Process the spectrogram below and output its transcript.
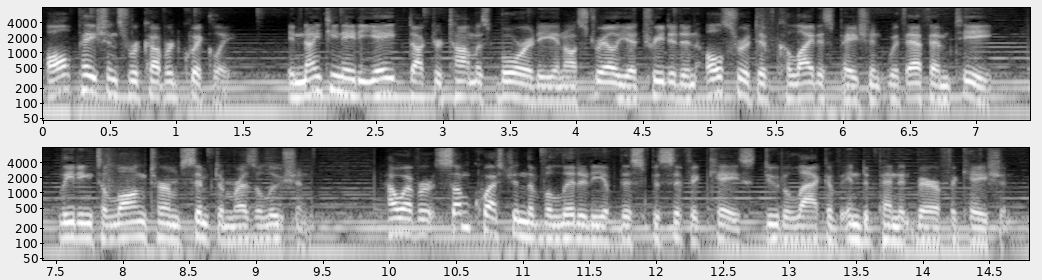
All patients recovered quickly. In 1988, Dr. Thomas Borody in Australia treated an ulcerative colitis patient with FMT, leading to long-term symptom resolution. However, some question the validity of this specific case due to lack of independent verification.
